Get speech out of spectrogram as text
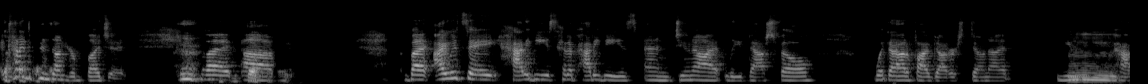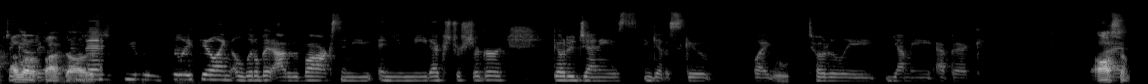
It kind of depends on your budget, but um, but I would say Hattie B's, hit up Hattie B's, and do not leave Nashville without a five daughters donut you mm, have to I love five daughters. Then you're really feeling a little bit out of the box and you and you need extra sugar, go to Jeni's and get a scoop. Like Ooh. totally yummy, epic. Awesome.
